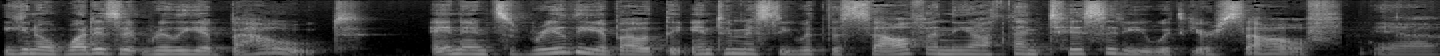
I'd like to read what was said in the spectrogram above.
you know what is it really about? And it's really about the intimacy with the self and the authenticity with yourself. Yeah.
